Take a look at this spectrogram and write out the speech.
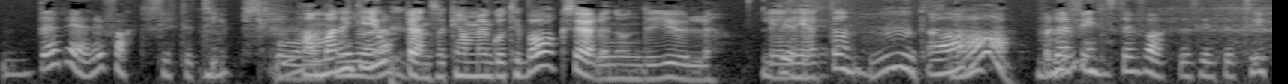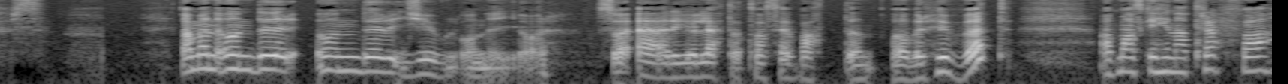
Där är det faktiskt lite tips på vad Har man inte göra. gjort den så kan man gå tillbaka och göra den under julledigheten. Mm. Ja, Ja. för där finns det faktiskt lite tips. Ja men under, under jul och nyår så är det ju lätt att ta sig vatten över huvudet. Att man ska hinna träffa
